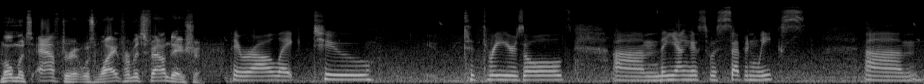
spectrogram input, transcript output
moments after it was wiped from its foundation. They were all like two to three years old. Um, the youngest was seven weeks. Um,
